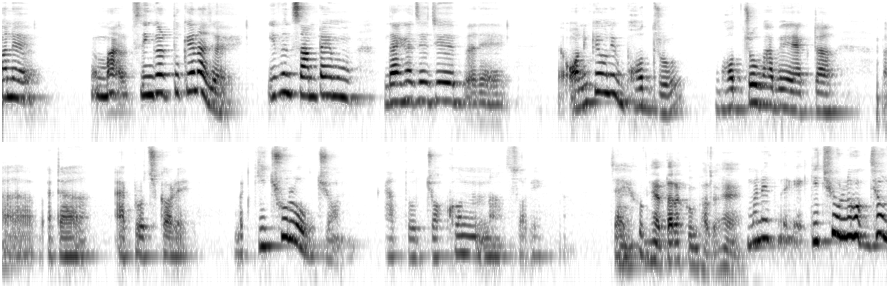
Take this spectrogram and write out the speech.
মানে সিঙ্গার তো কেনা যায়। ইভেন সামটাইম দেখা যায় যে মানে অনেকে অনেক ভদ্র ভদ্রভাবে একটা একটা অ্যাপ্রোচ করে। বাট কিছু লোকজন এত যখন না সরি যাই হোক। হ্যাঁ তারা খুব ভালো হ্যাঁ। মানে কিছু লোকজন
